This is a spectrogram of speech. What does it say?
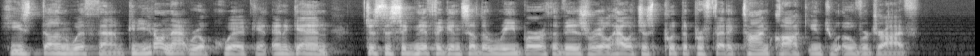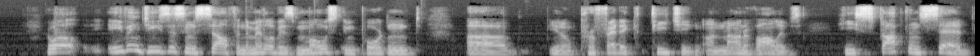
He's done with them. Can you hit on that real quick? And, again, just the significance of the rebirth of Israel, how it just put the prophetic time clock into overdrive. Well, even Jesus himself, in the middle of his most important, uh, you know, prophetic teaching on Mount of Olives, he stopped and said,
